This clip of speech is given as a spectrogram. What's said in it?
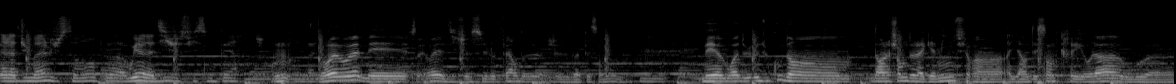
elle a du mal justement un peu. à- Oui, elle a dit je suis son père. Je crois, Mm. Ouais, ouais, mais ouais, elle dit je suis le père de. J'ai zappé son nom. mais- Mm. Mais euh, ouais, du, du coup, dans, dans la chambre de la gamine, sur un- il y a un dessin de Crayola où, euh,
